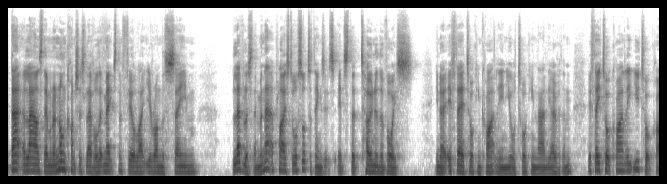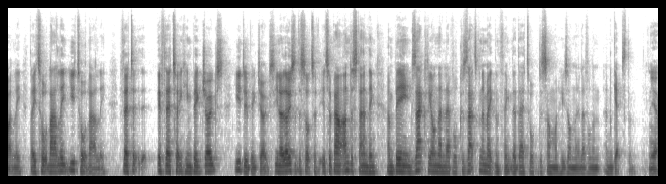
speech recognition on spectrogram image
That allows them on a non-conscious level. It makes them feel like you're on the same level as them, and that applies to all sorts of things. It's it's the tone of the voice. You know, if they're talking quietly and you're talking loudly over them, if they talk quietly, you talk quietly. They talk loudly, you talk loudly. If they're t- if they're taking big jokes, you do big jokes. You know, those are the sorts of. It's about understanding and being exactly on their level because that's going to make them think that they're talking to someone who's on their level and, and gets them. Yeah,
